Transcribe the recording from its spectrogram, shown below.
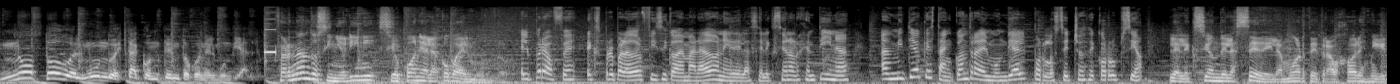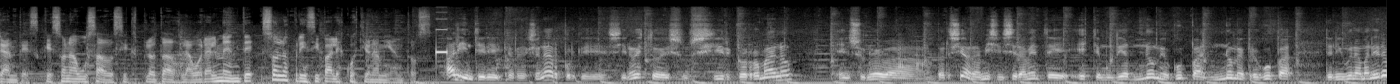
no todo el mundo está contento con el Mundial. Fernando Signorini se opone a la Copa del Mundo. El profe, ex preparador físico de Maradona y de la selección argentina, admitió que está en contra del Mundial por los hechos de corrupción. La elección de la sede y la muerte de trabajadores migrantes que son abusados y explotados laboralmente son los principales cuestionamientos. Alguien tiene que reaccionar porque si no esto es un circo romano en su nueva versión. A mí sinceramente este mundial no me ocupa, no me preocupa de ninguna manera,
